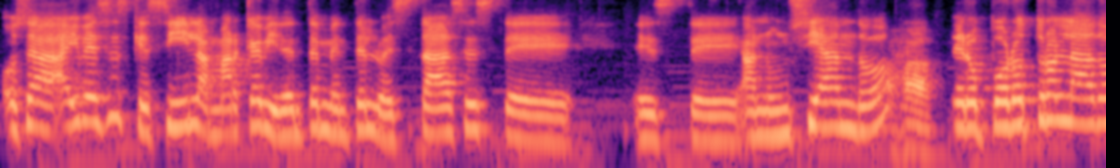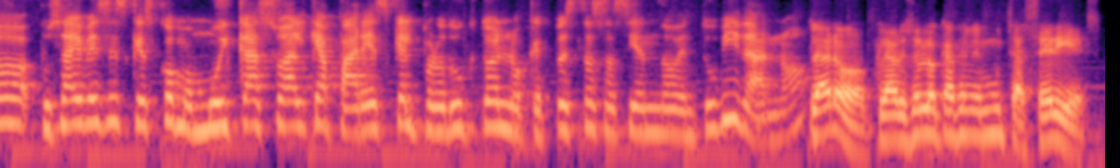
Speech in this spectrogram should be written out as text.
o sea, hay veces que sí, la marca evidentemente lo estás este, este, anunciando, Ajá. pero por otro lado, pues hay veces que es como muy casual que aparezca el producto en lo que tú estás haciendo en tu vida, ¿no? Claro, claro, eso es lo que hacen en muchas series.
